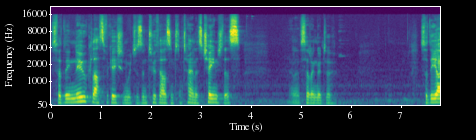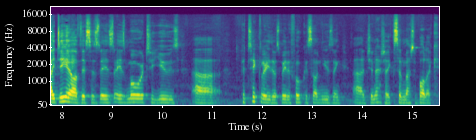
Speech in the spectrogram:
So the new classification, which is in 2010, has changed this and I've said I'm going to. So the idea of this is, is, is more to use, uh, particularly there's been a focus on using uh, genetics and metabolic.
